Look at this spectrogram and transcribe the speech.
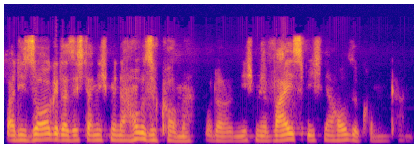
war die Sorge, dass ich dann nicht mehr nach Hause komme oder nicht mehr weiß, wie ich nach Hause kommen kann.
